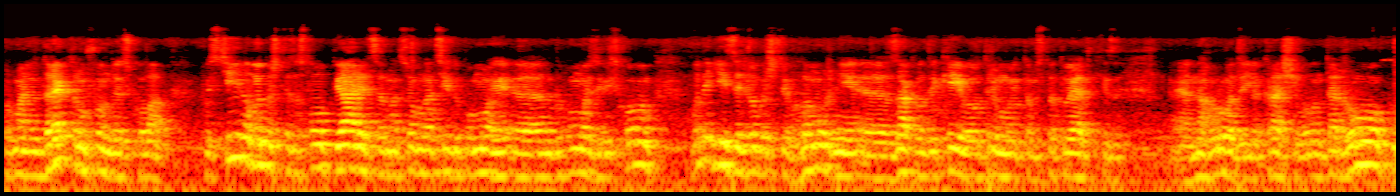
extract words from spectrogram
формальним директором фонду Ескулаб, постійно, вибачте, за слово піариться на цьому на цій допомогі, е, допомозі військовим. Вони їздять, вибачте, в гламурні е, заклади Києва, отримують там статуетки, нагороди як кращий волонтер року.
